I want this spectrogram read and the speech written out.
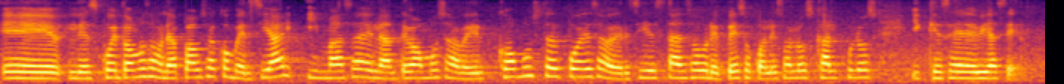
Eh, les cuento, vamos a una pausa comercial y más adelante vamos a ver cómo usted puede saber si está en sobrepeso, cuáles son los cálculos y qué se debe hacer.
